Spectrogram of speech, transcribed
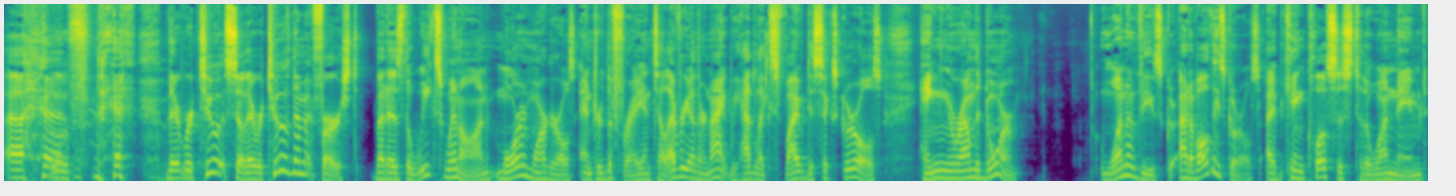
Uh, there were two. So there were two of them at first, but as the weeks went on, more and more girls entered the fray until every other night we had like five to six girls hanging around the dorm. One of these, out of all these girls, I became closest to the one named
